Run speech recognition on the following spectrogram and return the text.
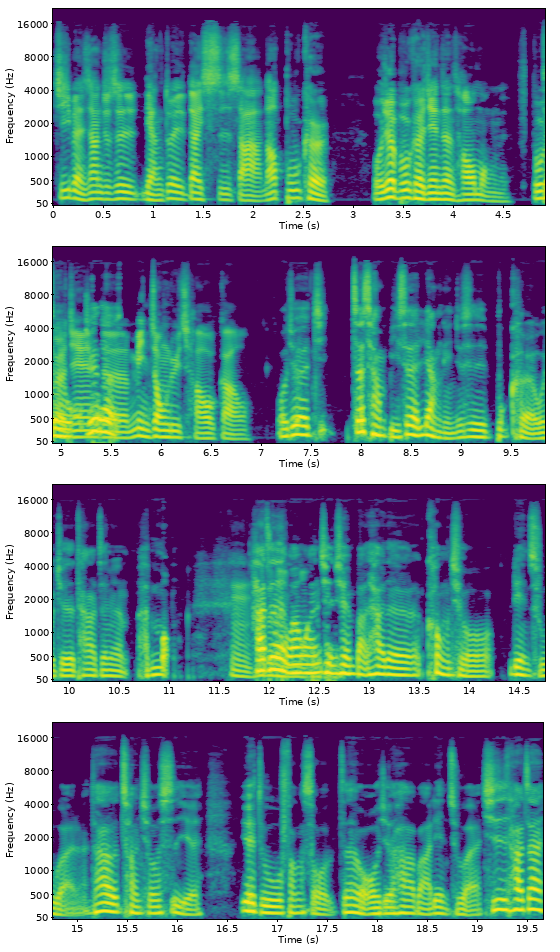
基本上就是两队在厮杀。然后 Booker，我觉得 Booker 今天真的超猛的，Booker 今天的命中率超高。我觉得这这场比赛的亮点就是 Booker，我觉得他真的很猛。嗯，他真的完完全全把他的控球练出来了，他的传球视野。阅读防守真的，我觉得他要把它练出来。其实他在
